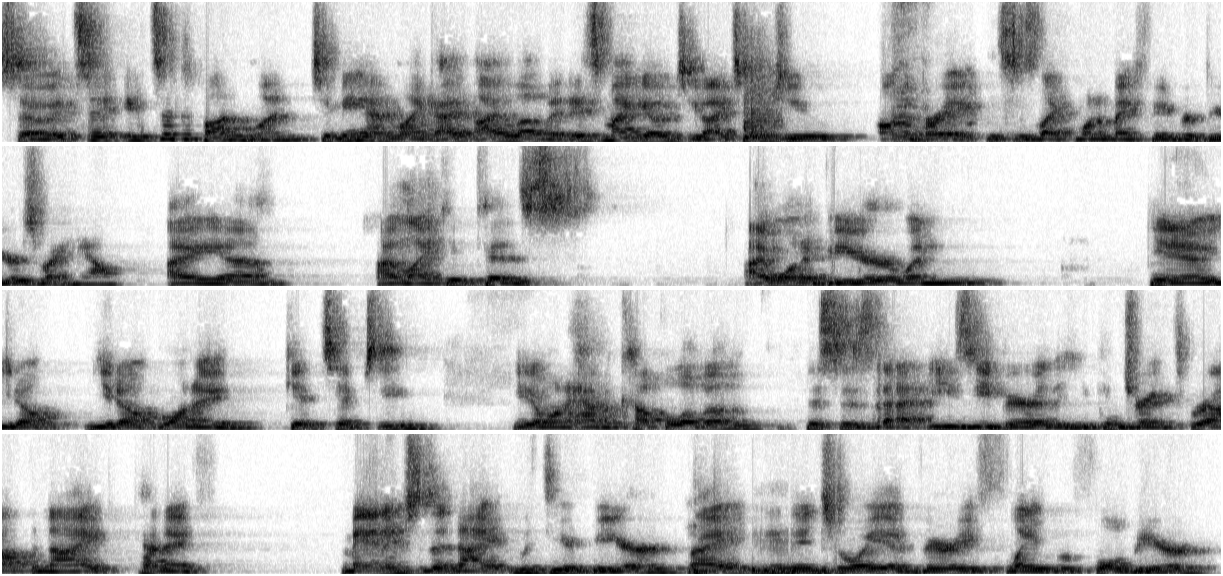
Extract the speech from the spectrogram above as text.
So it's a it's a fun one to me. I'm like I, I love it. It's my go-to. I told you on the break. This is like one of my favorite beers right now. I uh, I like it because I want a beer when you know you don't you don't want to get tipsy. You don't want to have a couple of them. This is that easy beer that you can drink throughout the night. Kind of manage the night with your beer, right, and enjoy a very flavorful beer.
